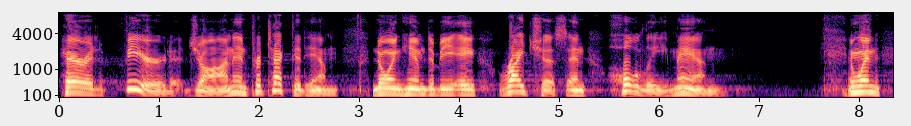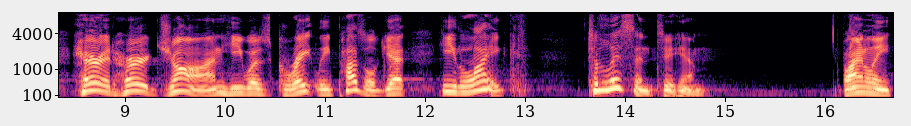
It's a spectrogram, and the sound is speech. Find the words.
Herod feared John and protected him, knowing him to be a righteous and holy man. And when Herod heard John, he was greatly puzzled, yet he liked to listen to him. Finally,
